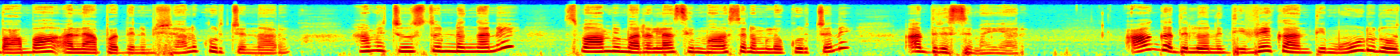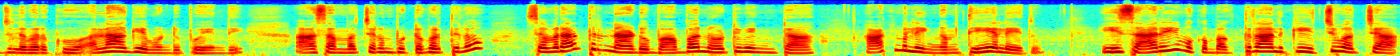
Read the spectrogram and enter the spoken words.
బాబా అలా పది నిమిషాలు కూర్చున్నారు. ఆమె చూస్తుండగానే స్వామి మరలా సింహాసనంలో కూర్చొని అదృశ్యమయ్యారు. ఆ గదిలోని దివ్యకాంతి మూడు రోజుల వరకు అలాగే ఉండిపోయింది. ఆ సంవత్సరం పుట్టపర్తిలో శివరాత్రి నాడు బాబా నోటి వెంట ఆత్మలింగం తీయలేదు. ఈసారి ఒక భక్తురాలికి ఇచ్చి వచ్చా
